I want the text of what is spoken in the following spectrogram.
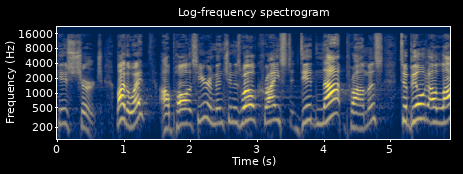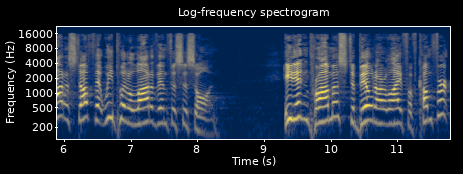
his church. By the way, I'll pause here and mention as well Christ did not promise to build a lot of stuff that we put a lot of emphasis on. He didn't promise to build our life of comfort.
